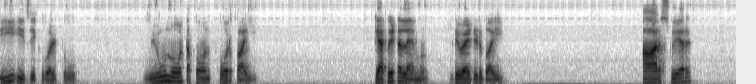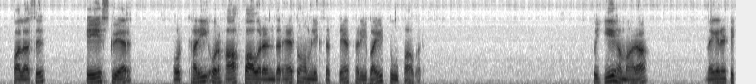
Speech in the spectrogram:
b is equal to mu naught upon four pi capital M divided by R square plus A square और थ्री और हाफ़ पावर अंदर है तो हम लिख सकते हैं थ्री बाई टू पावर। तो ये हमारा मैग्नेटिक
